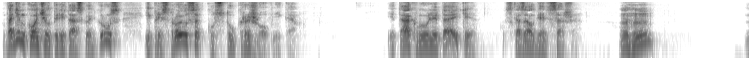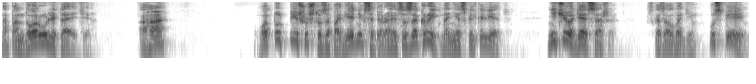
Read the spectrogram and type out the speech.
Вадим кончил перетаскивать груз и пристроился к кусту крыжовника. — Итак, вы улетаете? — сказал дядя Саша. — Угу. — На Пандору улетаете? — Ага. — Вот тут пишут, что заповедник собираются закрыть на несколько лет. — Ничего, дядя Саша, — сказал Вадим, — успеем.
